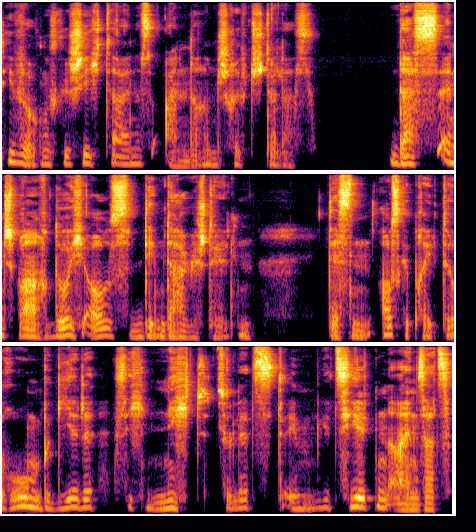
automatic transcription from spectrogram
die Wirkungsgeschichte eines anderen Schriftstellers. Das entsprach durchaus dem Dargestellten, dessen ausgeprägte Ruhmbegierde sich nicht zuletzt im gezielten Einsatz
